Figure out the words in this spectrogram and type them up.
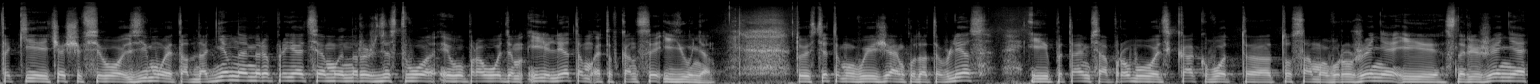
такие чаще всего зимой это однодневное мероприятие, мы на Рождество его проводим, и летом это в конце июня. То есть это мы выезжаем куда-то в лес и пытаемся опробовать, как вот э, то самое вооружение и снаряжение,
